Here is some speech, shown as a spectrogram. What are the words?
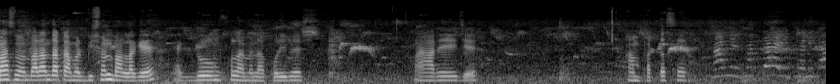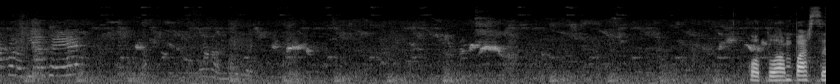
মাছ বারান্দাটা আমার ভীষণ ভালো লাগে, একদম খোলামেলা পরিবেশ। আর এই যে আম পাড়তেছে। কত আম পারছে?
